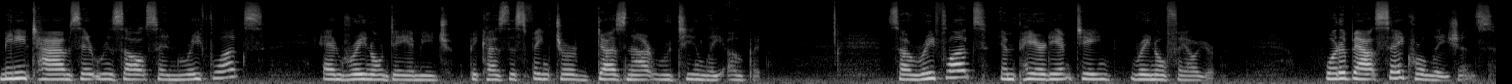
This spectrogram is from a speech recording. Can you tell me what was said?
many times it results in reflux and renal damage because the sphincter does not routinely open. So, reflux, impaired emptying, renal failure. What about sacral lesions?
